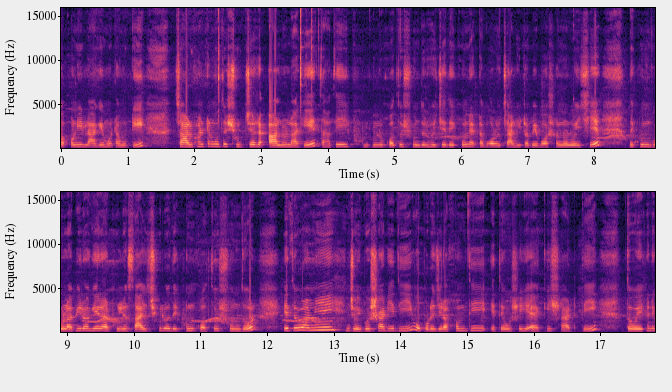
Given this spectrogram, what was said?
তখনই লাগে মোটামুটি। চার ঘণ্টার মতো সূর্যের আলো লাগে। তাতে এই ফুলগুলো কত সুন্দর হয়েছে দেখুন। একটা বড় চালি টবে বসানো রয়েছে। দেখুন গোলাপি রঙের আর ফুলের সাইজগুলো দেখুন কত সুন্দর। এতেও আমি জৈব সারই দিই, ওপরে যেরকম দিই, এতেও সেই একই সার দিই। তো এখানে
